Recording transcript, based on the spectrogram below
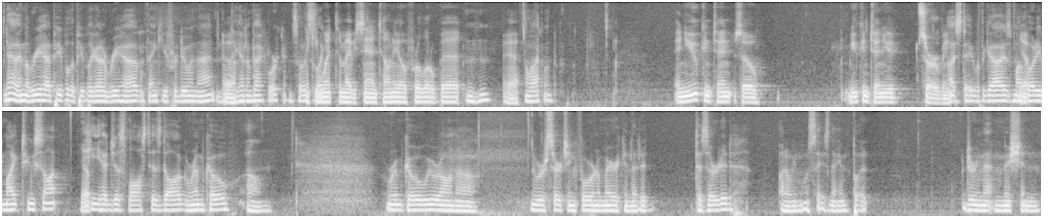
Yeah, and the rehab people, the people that got him rehab, thank you for doing that. And Yeah. They got him back working. So it's he went to maybe San Antonio for a little bit. Mhm. Yeah, Lackland. and you continue. So you continued serving. I stayed with the guys. My Yep. buddy Mike Toussaint, Yep. he had just lost his dog Remco. Um, Remco, we were on. Uh, we were searching for an American that had deserted. I don't even want to say his name, but during that mission,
